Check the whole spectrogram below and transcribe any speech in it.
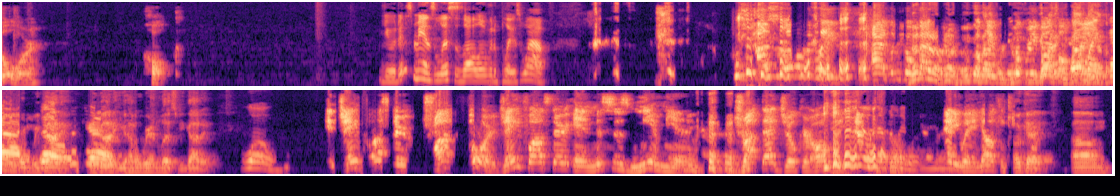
Thor, Hulk. yo, this man's list is all over the place. Wow. I'm all over the place. All right, let me go No, no, no, no, don't go back. okay, backward. we'll Don't, bring got it. You got Oh it. my You got God. We got Oh it. We got it. You have a weird list. We got it. Whoa. And Jane Foster dropped Thor. Jane Foster and Mrs. Mia Mia dropped that Joker all the way down. You'll never live. Oh. Anyway, y'all can keep Okay. going. Um.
